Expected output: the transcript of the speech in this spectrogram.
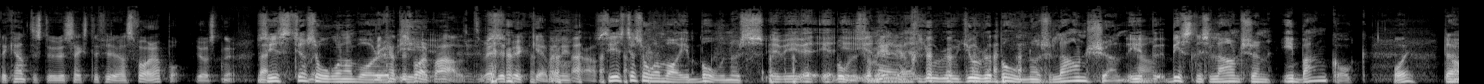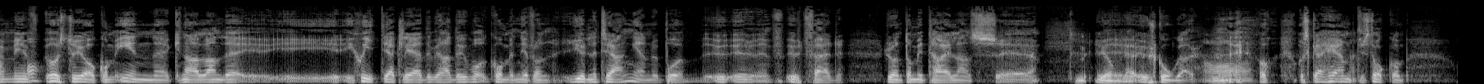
Det kan inte Studio 64 svara på just nu. Sist jag såg honom var Vi kan inte svara på allt. Väldigt mycket, men inte allt. Sist jag såg honom var i bonus, Bonusfamiljen. den här Euro, Euro bonus-loungen, i business-loungen i Bangkok. Oj. Där min hustru och jag kom in eh, knallande i, i skitiga kläder. Vi hade kommit ner från Gyllene Triangeln på utfärd runt om i Thailands eh, eh, urskogar. och, och ska hem till Stockholm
